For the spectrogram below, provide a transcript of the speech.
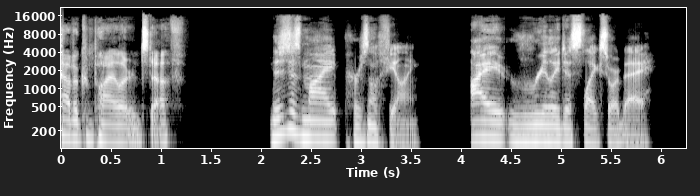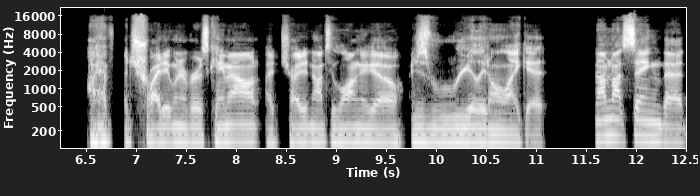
have a compiler and stuff. This is my personal feeling. I really dislike Sorbet. I have I tried it whenever it came out. I tried it not too long ago. I just really don't like it. And I'm not saying that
